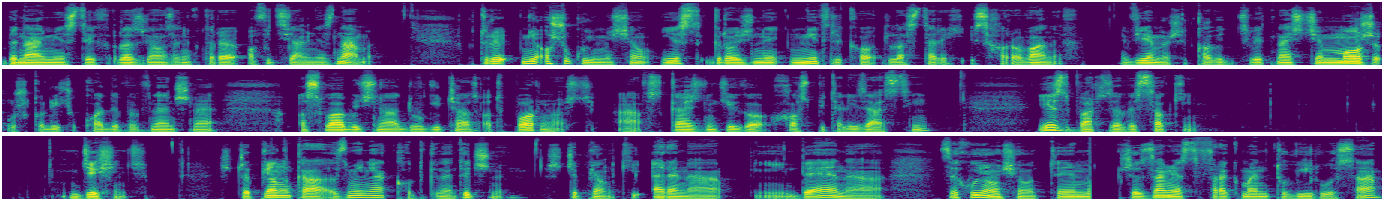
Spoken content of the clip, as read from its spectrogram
bynajmniej z tych rozwiązań, które oficjalnie znamy, który, nie oszukujmy się, jest groźny nie tylko dla starych i schorowanych. Wiemy, że COVID-19 może uszkodzić układy wewnętrzne, osłabić na długi czas odporność, a wskaźnik jego hospitalizacji jest bardzo wysoki. 10. Szczepionka zmienia kod genetyczny. Szczepionki RNA i DNA cechują się tym, że zamiast fragmentu wirusa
